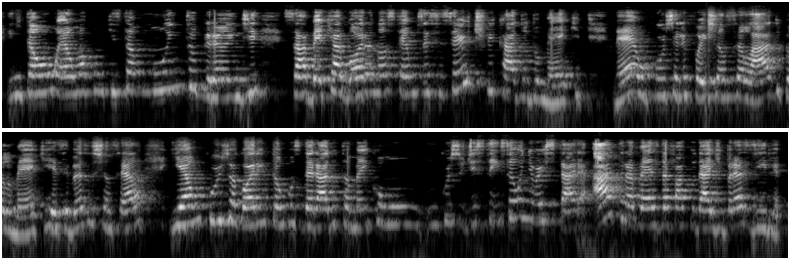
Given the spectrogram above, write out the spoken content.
Então é uma conquista muito grande saber que agora nós temos esse certificado do MEC, né? O curso ele foi chancelado pelo MEC, recebeu essa chancela e é um curso agora então considerado também como um, curso de extensão universitária através da Faculdade Brasília.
